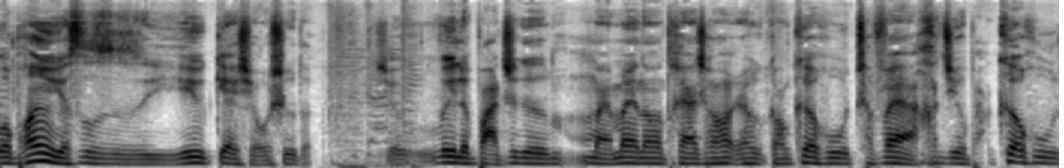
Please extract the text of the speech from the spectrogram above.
我朋友也是也有干销售的，就为了把这个买卖能谈成，然后跟客户吃饭喝酒，把客户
